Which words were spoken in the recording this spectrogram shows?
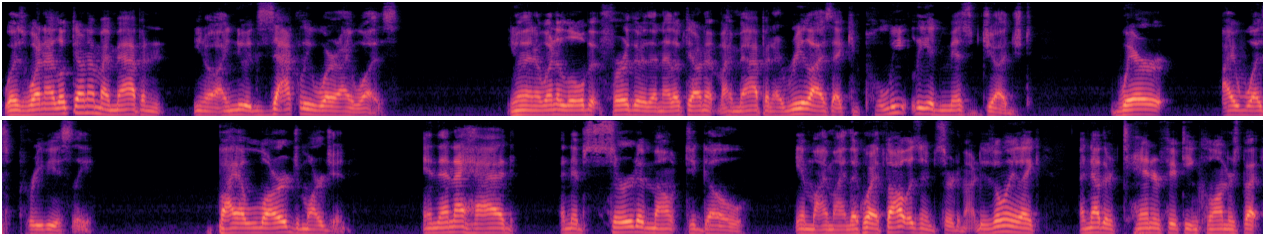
was when I looked down at my map and, you know, I knew exactly where I was. You know, and I went a little bit further. Then I looked down at my map and I realized I completely had misjudged where I was previously by a large margin. And then I had an absurd amount to go in my mind, like what I thought was an absurd amount. It was only like another 10 or 15 kilometers. But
